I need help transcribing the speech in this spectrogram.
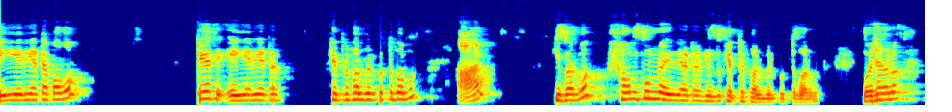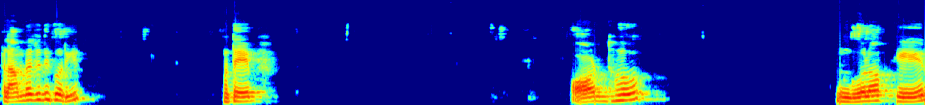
এই এরিয়াটা পাবো, ঠিক আছে? এই এরিয়াটার ক্ষেত্রফল বের করতে পারব, আর কি পারব? সম্পূর্ণ এরিয়াটার কিন্তু ক্ষেত্রফল বের করতে পারব। বোঝা গেল? তাহলে আমরা যদি করি অতএব অর্ধ গোলকের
